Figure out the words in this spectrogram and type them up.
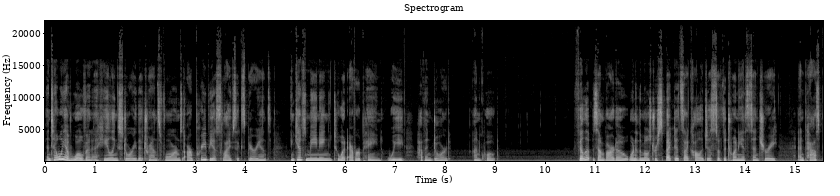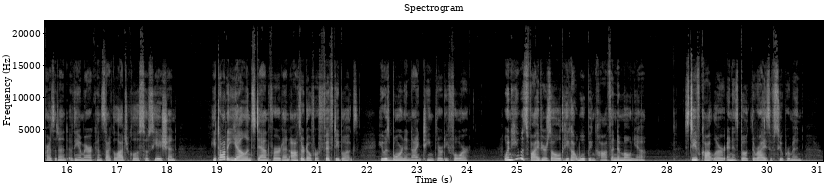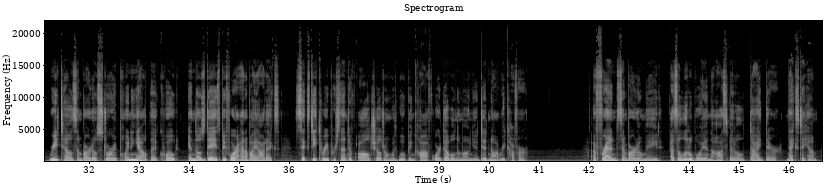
until we have woven a healing story that transforms our previous life's experience and gives meaning to whatever pain we have endured. Unquote. Philip Zimbardo, one of the most respected psychologists of the 20th century and past president of the American Psychological Association. He taught at Yale and Stanford and authored over 50 books. He was born in 1934. When he was five years old, he got whooping cough and pneumonia. Steve Kotler, in his book The Rise of Superman, retells Zimbardo's story, pointing out that, quote, in those days before antibiotics, 63% of all children with whooping cough or double pneumonia did not recover. A friend Zimbardo made, as a little boy in the hospital, died there, next to him,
